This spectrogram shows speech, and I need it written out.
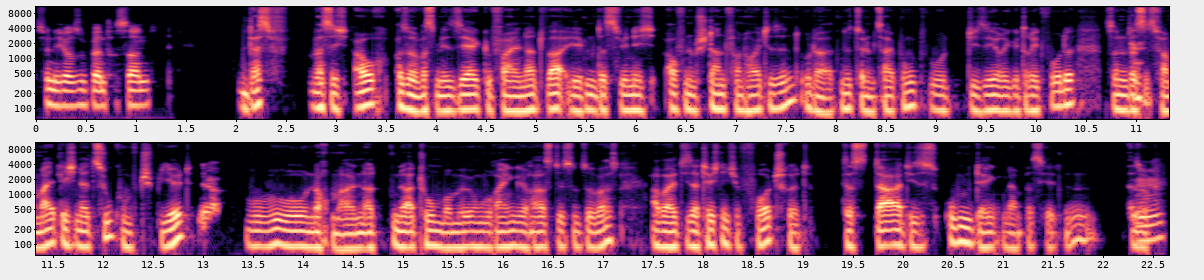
Das finde ich auch super interessant. Das, was ich auch also, was mir sehr gefallen hat, war eben, dass wir nicht auf 'nem Stand von heute sind oder, ne, zu dem Zeitpunkt, wo die Serie gedreht wurde, sondern dass es vermeintlich in der Zukunft spielt, Ja. wo wo noch mal 'n At 'ne Atombombe irgendwo reingerast ist und so was. Aber halt dieser technische Fortschritt, dass da dieses Umdenken dann passiert, hm? Also, Mhm.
